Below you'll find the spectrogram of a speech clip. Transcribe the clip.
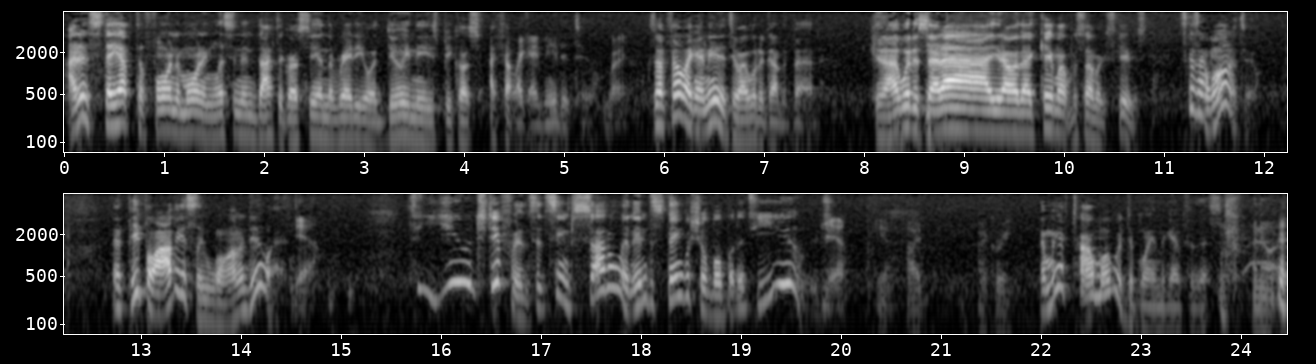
I didn't stay up till four in the morning listening to Dr. Garcia on the radio or doing these because I felt like I needed to. Right. Because I felt like I needed to, I would have gone to bed. You know, I would have said, ah, you know, that came up with some excuse. It's because I wanted to. And people obviously want to do it. Yeah. It's a huge difference. It seems subtle and indistinguishable, but it's huge. Yeah. Yeah, I, I agree. And we have Tom Woodward to blame again for this. I know.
